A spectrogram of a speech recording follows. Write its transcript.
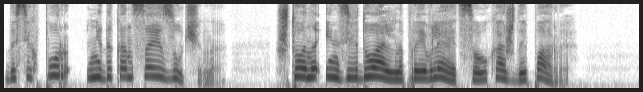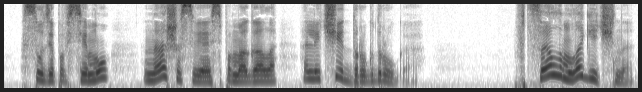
до сих пор не до конца изучена, что она индивидуально проявляется у каждой пары. Судя по всему, наша связь помогала лечить друг друга. В целом логично —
